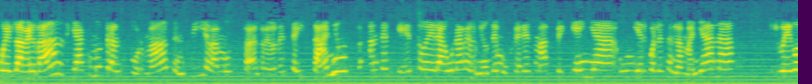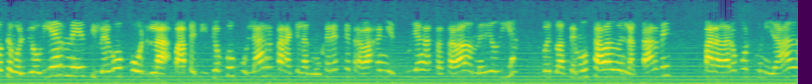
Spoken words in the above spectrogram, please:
Pues la verdad, ya como transformadas en sí, llevamos alrededor de seis años. Antes que eso era una reunión de mujeres más pequeña, un miércoles en la mañana, luego se volvió viernes y luego por la petición popular para que las mujeres que trabajan y estudian hasta sábado a mediodía, pues lo hacemos sábado en la tarde para dar oportunidad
